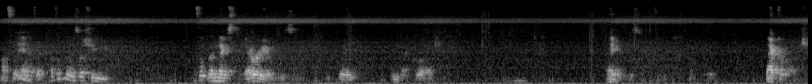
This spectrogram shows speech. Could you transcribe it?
I thought, yeah, I thought I thought there was actually. I thought the next area was in, in that garage. Hey, it was that garage.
